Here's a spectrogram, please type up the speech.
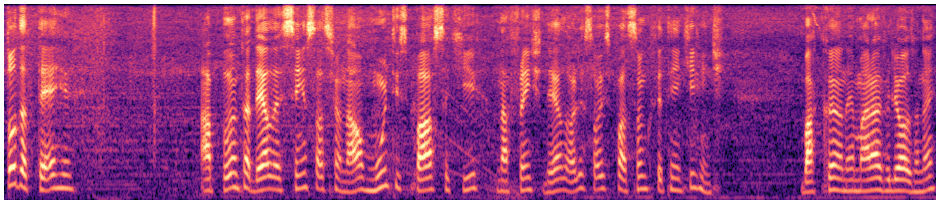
toda térrea. A planta dela é sensacional, muito espaço aqui na frente dela. Olha só o espação que você tem aqui, gente. Bacana, é maravilhosa, né?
